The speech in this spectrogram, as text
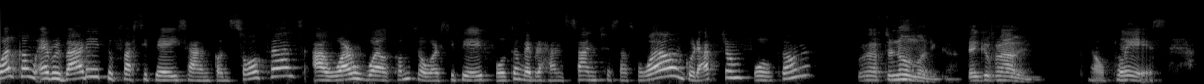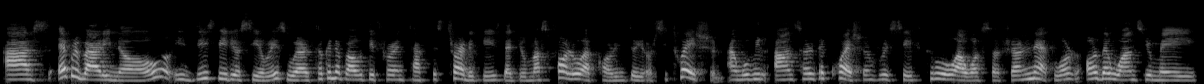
Welcome everybody to Fast CPAs and Consultants. A warm welcome to our CPA Fulton Abraham Sanchez as well. Good afternoon, Fulton. Good afternoon, Monica. Thank you for having me. No, please. As everybody know, in this video series, we are talking about different tax strategies that you must follow according to your situation. And we will answer the questions received through our social network or the ones you may,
